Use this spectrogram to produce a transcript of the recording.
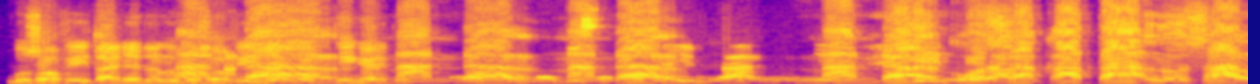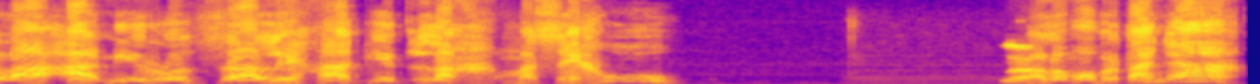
Bu Sofi tanya dulu Bu Sofi, dia ngerti nggak itu? Nandar, oh, nandar, nandar, kosa kata lu salah. Ani roza lehagit lah masehu. Kalau mau bertanya,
